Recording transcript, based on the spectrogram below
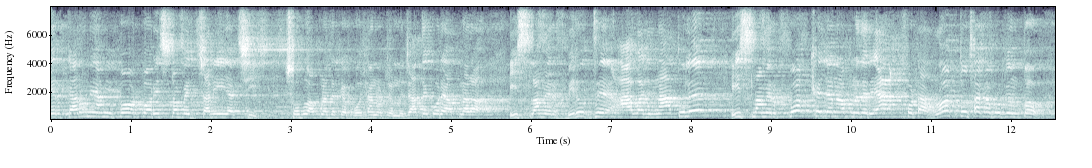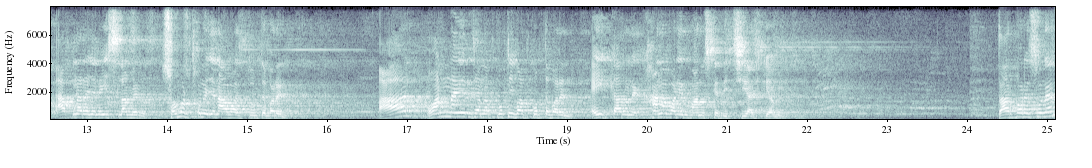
এর কারণে আমি পর পর স্টপেজ চালিয়ে যাচ্ছি। শুধু আপনাদেরকে বোঝানোর জন্য, যাতে করে আপনারা ইসলামের বিরুদ্ধে আওয়াজ না তুলে, ইসলামের পক্ষে যেন আপনাদের এক ফোঁটা রক্ত থাকা পর্যন্ত আপনারা যেন ইসলামের সমর্থনে যেন আওয়াজ তুলতে পারেন। আর অন্যায়ের যেন প্রতিবাদ করতে পারেন, এই কারণে খানাবাড়ির মানুষকে দিচ্ছি আজকে আমি। তারপরে শোনেন,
